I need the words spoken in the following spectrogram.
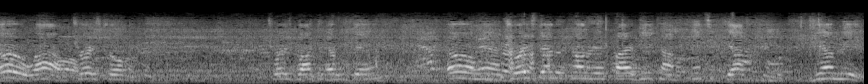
Oh, wow. Troy's trolling. Troy's blocking everything. Oh, man. Troy's standard counter hit 5D combo into finger. Yummy.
